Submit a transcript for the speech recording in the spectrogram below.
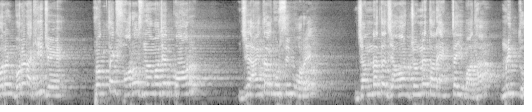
বলেন বলে রাখি যে, প্রত্যেক ফরজ নামাজের পর যে আয়তাল কুরসি পড়ে, জান্নাতে যাওয়ার জন্য তার একটাই বাধা, মৃত্যু।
